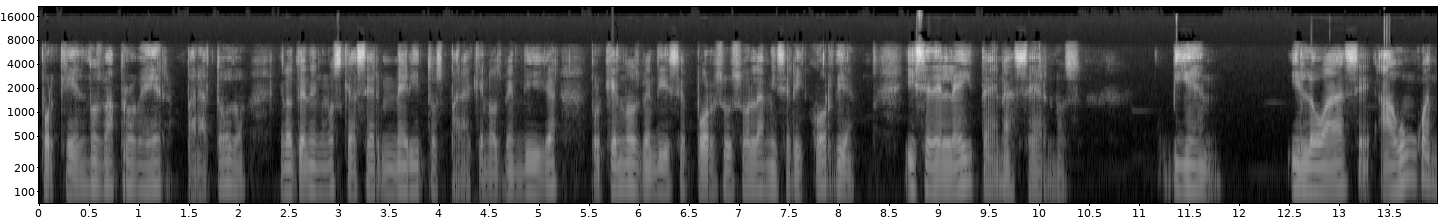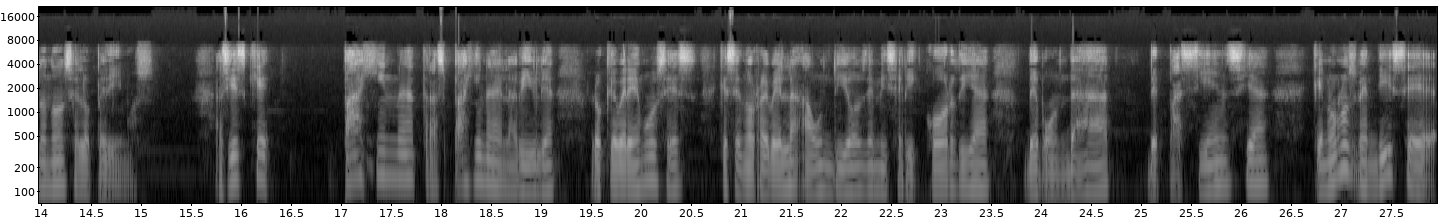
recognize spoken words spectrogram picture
porque Él nos va a proveer para todo, que no tenemos que hacer méritos para que nos bendiga, porque Él nos bendice por su sola misericordia y se deleita en hacernos bien y lo hace aun cuando no se lo pedimos. Así es que página tras página de la Biblia, lo que veremos es que se nos revela a un Dios de misericordia, de bondad, de paciencia, que no nos bendice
